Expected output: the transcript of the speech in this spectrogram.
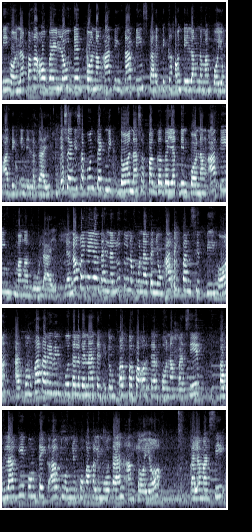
bihon. Napaka-overloaded po ng ating toppings kahit tika-kaunti lang naman po yung ating inilagay. Kasi ang isa pong technique doon, nasa paggagayat din po ng ating mga gulay. Yan, okay ngayon dahil naluto na po natin yung ating pansit bihon. At kung kakaririn po talaga natin itong pagpapa-order po ng pansit, pag lagi pong take out, huwag nyo pong kakalimutan ang toyo, kalamansi,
